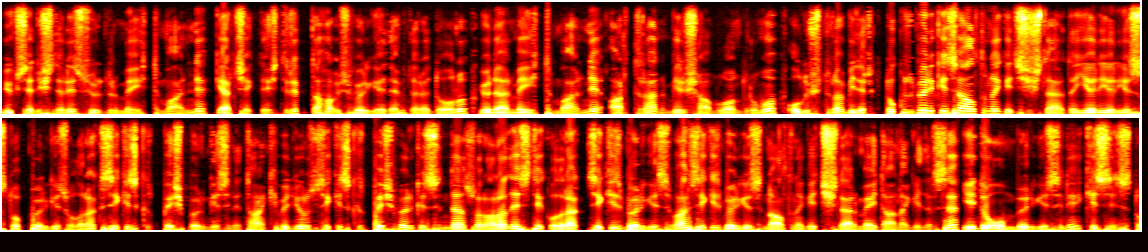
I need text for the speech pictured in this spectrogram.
yükselişleri sürdürme ihtimalini gerçekleştirip daha üst bölge hedeflere doğru yönelme ihtimalini artıran bir şablon durumu oluşturabilir. 9 bölgesi altına geçişlerde yarı yarıya stop bölgesi olarak 8.45 bölgesini takip ediyoruz. 8.45 bölgesinden sonra ara destek olarak 8 bölgesi var. 8 bölgesinin altına geçişler meydana gelirse 7-10 bölgesini kesin stop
